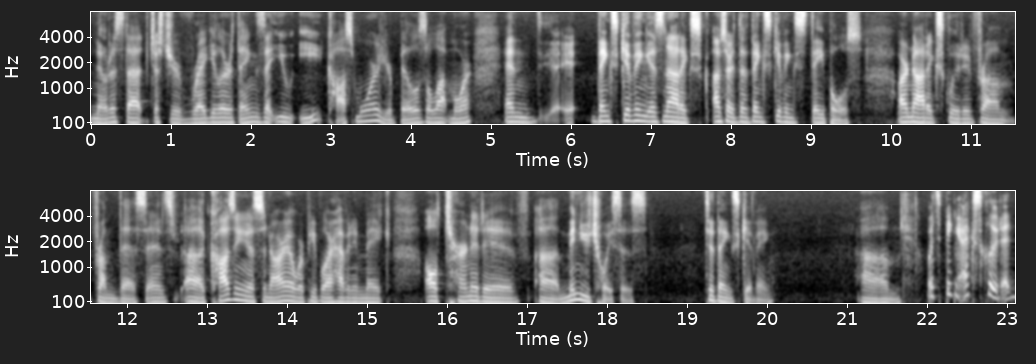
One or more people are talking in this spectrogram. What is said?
notice that just your regular things that you eat cost more. Your bill's a lot more, and it, Thanksgiving is not. Ex- I'm sorry, the Thanksgiving staples are not excluded from from this, and it's uh, causing a scenario where people are having to make alternative uh, menu choices to Thanksgiving. Um, What's being excluded?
